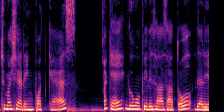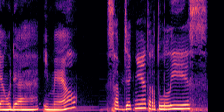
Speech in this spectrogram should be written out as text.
cuma sharing podcast. Oke, gue mau pilih salah satu dari yang udah email. Subjeknya tertulis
